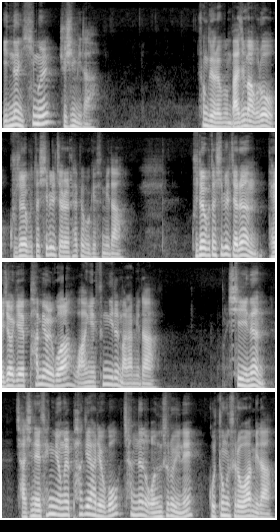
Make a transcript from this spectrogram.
있는 힘을 주십니다. 성도 여러분, 마지막으로 9절부터 11절을 살펴보겠습니다. 9절부터 11절은 대적의 파멸과 왕의 승리를 말합니다. 시인은 자신의 생명을 파괴하려고 찾는 원수로 인해 고통스러워합니다.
